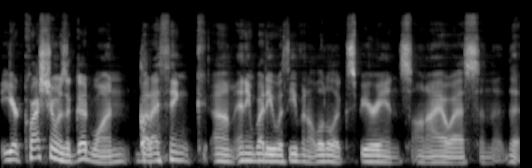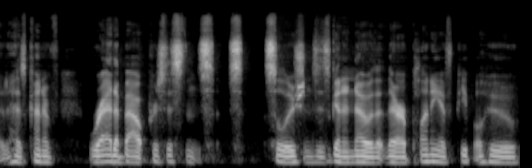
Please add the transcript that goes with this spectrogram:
Your question was a good one, but I think um, anybody with even a little experience on iOS and that, that has kind of read about persistence s- solutions is going to know that there are plenty of people who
